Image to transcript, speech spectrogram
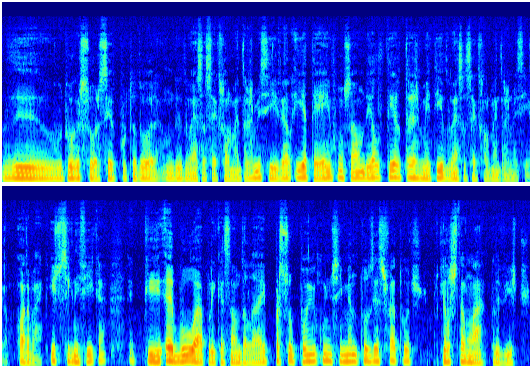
de, do agressor ser portador de doença sexualmente transmissível e até em função dele ter transmitido doença sexualmente transmissível. Ora bem, isto significa que a boa aplicação da lei pressupõe o conhecimento de todos esses fatores porque eles estão lá previstos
